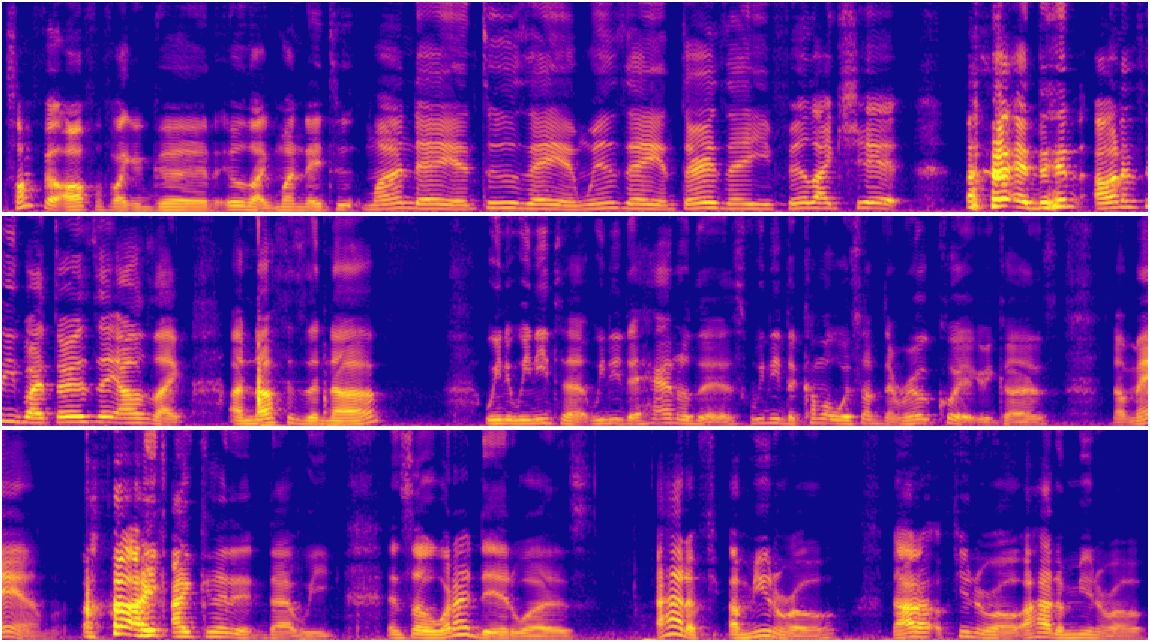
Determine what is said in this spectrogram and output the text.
so I feel awful for like a good it was like Monday to Monday and Tuesday and Wednesday and Thursday you feel like shit. and then honestly by Thursday I was like, enough is enough. We we need to we need to handle this. We need to come up with something real quick because no ma'am. I I couldn't that week. And so what I did was I had a, a funeral, not a funeral. I had a funeral,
